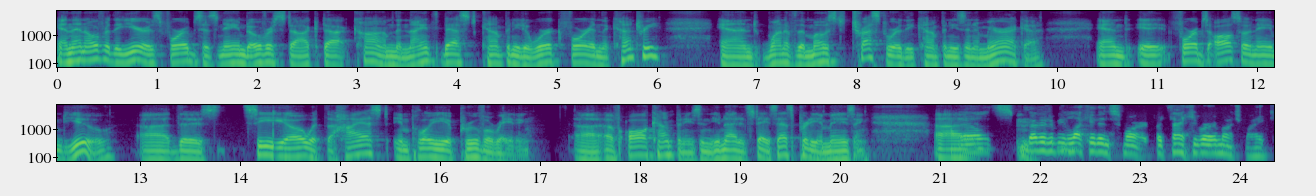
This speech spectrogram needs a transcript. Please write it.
And then over the years, Forbes has named Overstock.com the ninth best company to work for in the country and one of the most trustworthy companies in America. And it, Forbes also named you uh, the CEO with the highest employee approval rating uh, of all companies in the United States. That's pretty amazing. Uh, well, it's better to be lucky than smart, but thank you very much, Mike.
